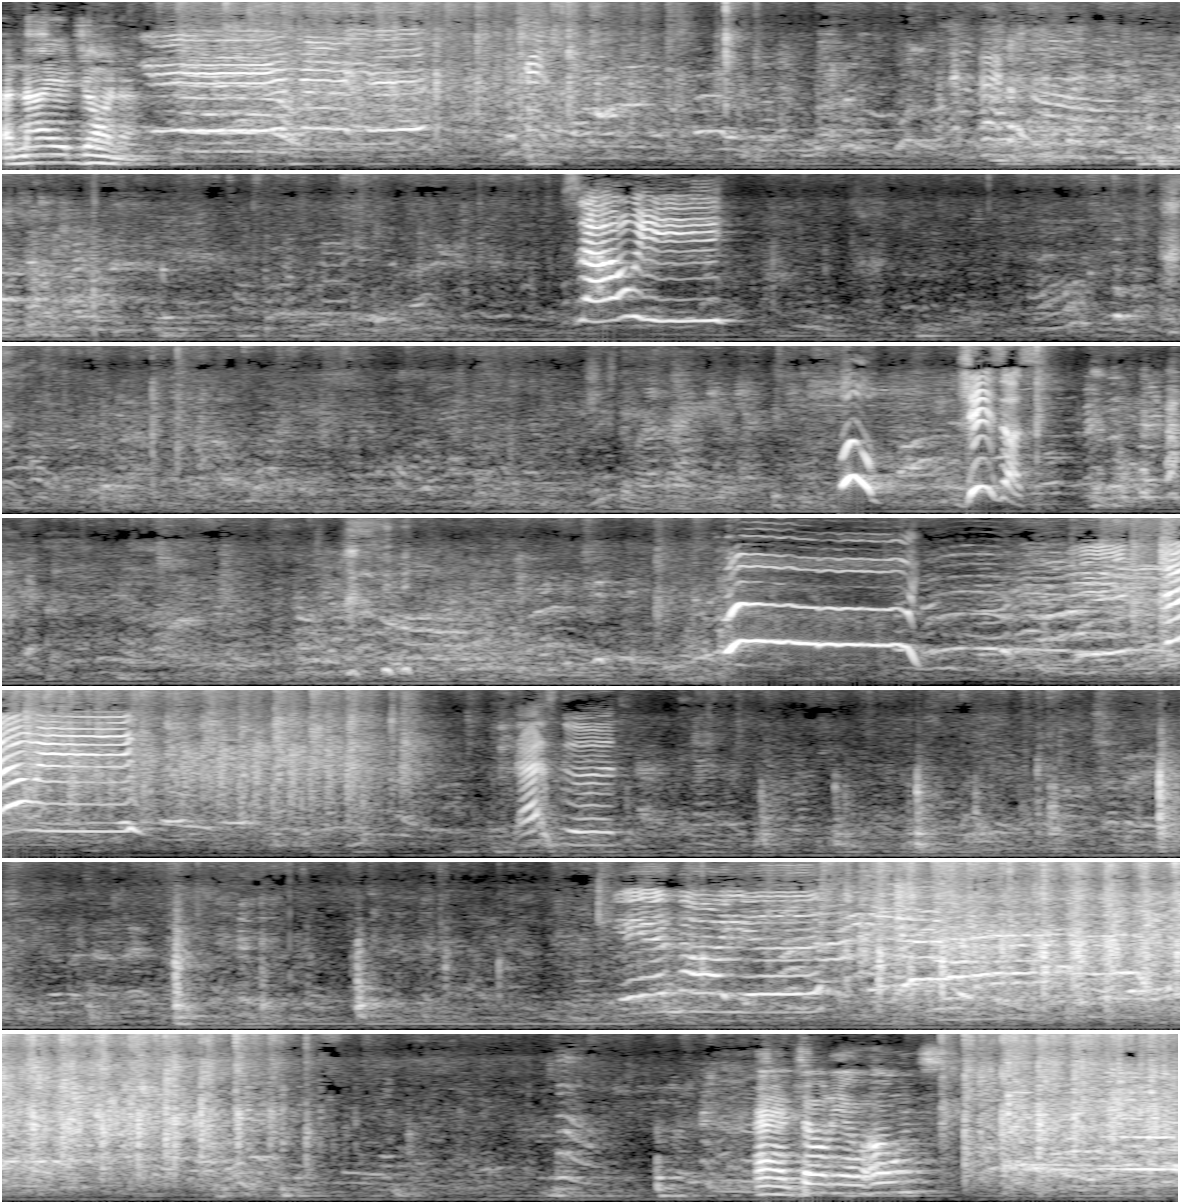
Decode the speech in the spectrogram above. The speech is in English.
Anaya Joyner. Zoe. Woo! Jesus! That's good. Yeah, Naya. Antonio Owens.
